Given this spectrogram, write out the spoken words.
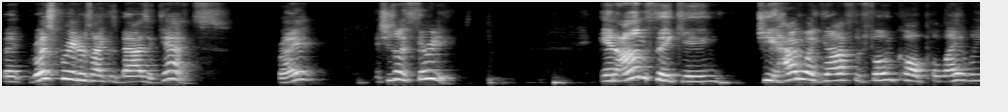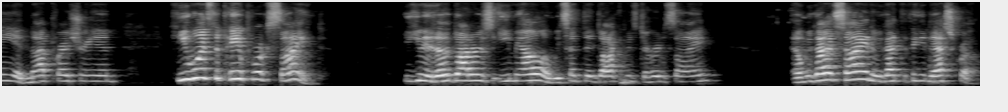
but respirators like as bad as it gets, right? And she's only 30. And I'm thinking, gee, how do I get off the phone call politely and not pressure him? He wants the paperwork signed. He gave his other daughter's email and we sent the documents to her to sign. And we got it signed and we got the thing in escrow.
